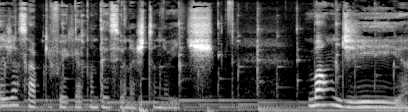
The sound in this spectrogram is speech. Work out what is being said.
você já sabe o que foi que aconteceu nesta noite. Bom dia!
